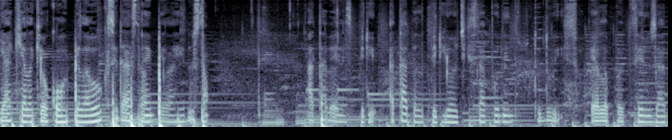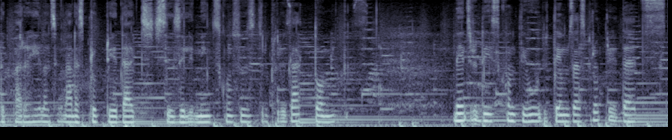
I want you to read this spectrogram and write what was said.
e aquela que ocorre pela oxidação e pela redução. A tabela, a tabela, periódica está por dentro de tudo isso. Ela pode ser usada para relacionar as propriedades de seus elementos com suas estruturas atômicas Dentro desse conteúdo, temos as propriedades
